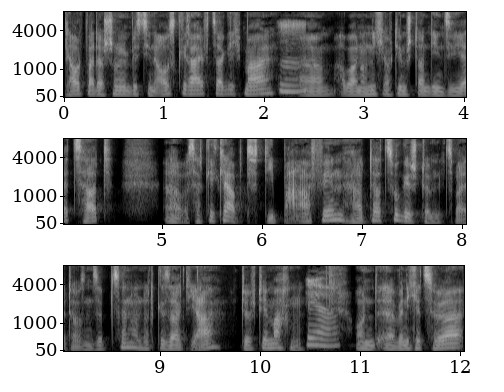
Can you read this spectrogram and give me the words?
Cloud war da schon ein bisschen ausgereift, sage ich mal, mhm. äh, aber noch nicht auf dem Stand, den sie jetzt hat. Äh, aber es hat geklappt. Die BaFin hat da zugestimmt 2017 und hat gesagt, ja, dürft ihr machen. Ja. Und äh, wenn ich jetzt höre,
